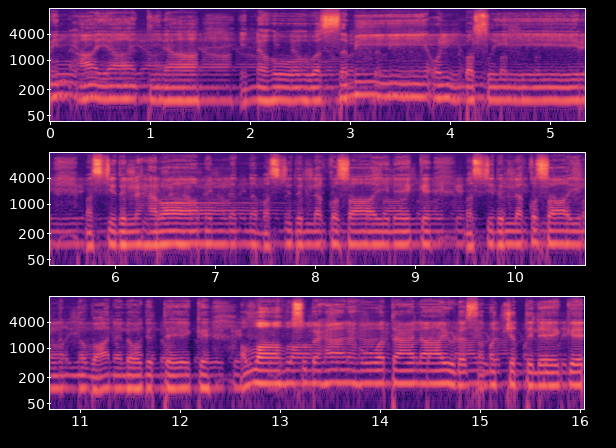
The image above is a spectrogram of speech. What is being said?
മിൻ ആയാതിനാ. Yeah. ഇന്നഹു ബസീർ. മസ്ജിദുൽ ഹറാമിൽ നിന്ന് മസ്ജിദുൽ അഖ്സായിലേക്ക് മസ്ജിദുൽ അഖ്സായിൽ നിന്ന് വാനലോകത്തേക്ക് അല്ലാഹു സുബ്ഹാനഹു വ തആലയുടെ സമക്ഷത്തിലേക്ക്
